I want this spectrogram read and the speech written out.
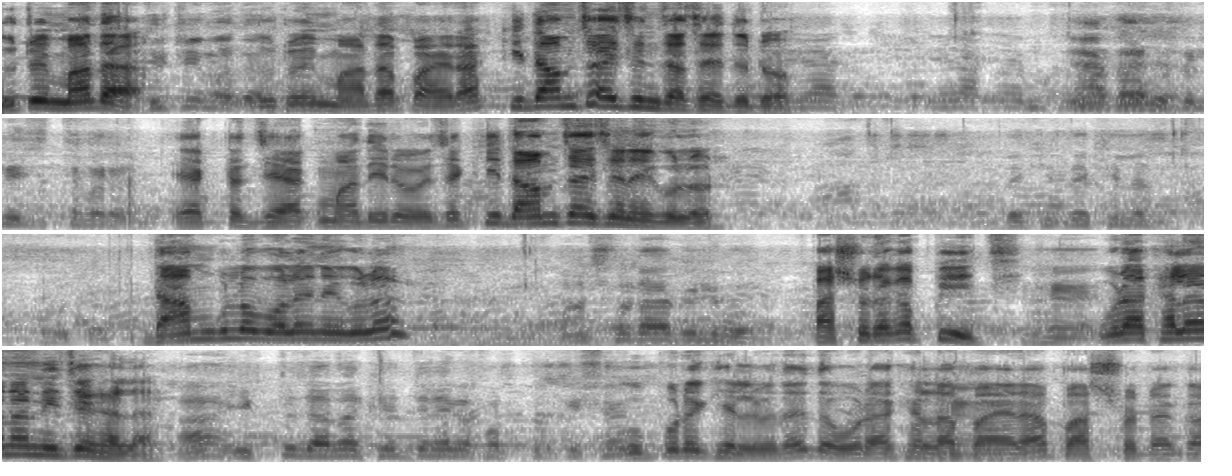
দুটোই মাদা? দুটোই মাদা পায়রা। কি দাম চাইছেন চাচা এই দুটো একটা জ্যাক মাদি রয়েছে। কি দাম চাইছেন এগুলোর? দামগুলো বলেন এগুলোর পাঁচশো টাকা পিচ? হ্যাঁ। ওরা খেলা না নিচে খেলা? হ্যাঁ উপরে খেলবে তাই তো? ওরা খেলা পায়রা পাঁচশো টাকা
